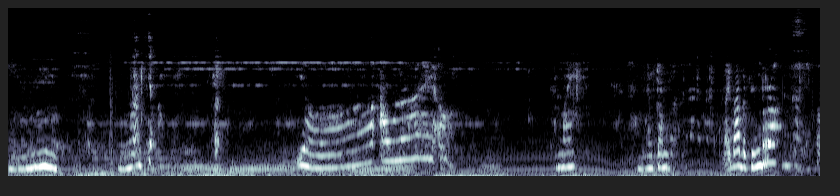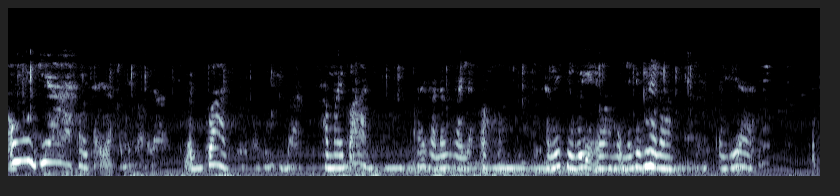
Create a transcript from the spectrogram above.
อืมงั้นจะอย่าเอาเลยเอาทำไมทำไมกันไปบ้านมาถึงรอกโอ้ยยาไม่ใช่ละไปบ้านทำไมบ้านไม่ใช่เรื่องเนี่ยโอ้ฉันไม่จริงผู้หญิงเองผมไม่ใช่เพื่อนหรอกไอ้ เหี้ยไป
